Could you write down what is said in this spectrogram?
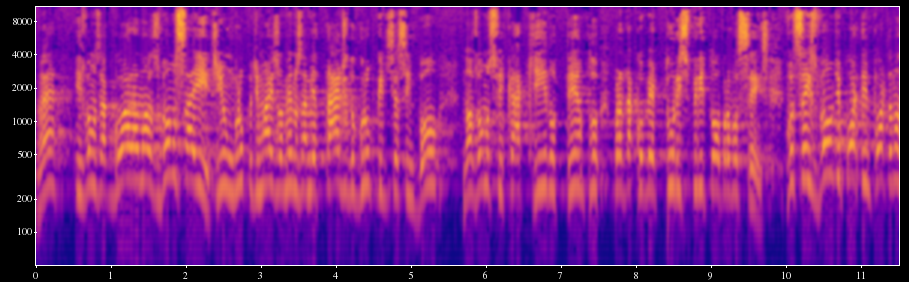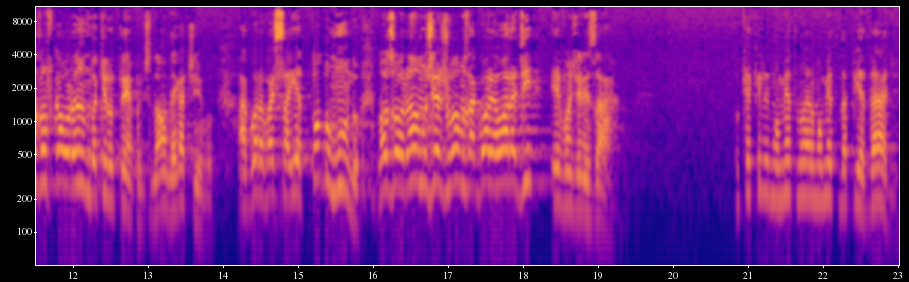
não é? E vamos agora, nós vamos sair. Tinha um grupo de mais ou menos a metade do grupo que disse assim: bom, nós vamos ficar aqui no templo para dar cobertura espiritual para vocês. Vocês vão de porta em porta, nós vamos ficar orando aqui no templo. Eu disse: não, negativo. Agora vai sair é todo mundo. Nós oramos, jejuamos, agora é hora de evangelizar. Porque aquele momento não era o momento da piedade,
